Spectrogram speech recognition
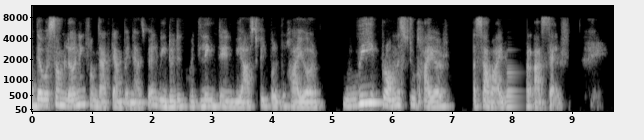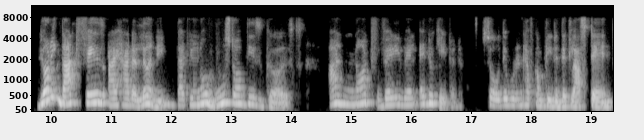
there was some learning from that campaign as well. We did it with LinkedIn. We asked people to hire. We promised to hire a survivor ourselves. During that phase, I had a learning that, you know, most of these girls are not very well educated. So they wouldn't have completed the class 10,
